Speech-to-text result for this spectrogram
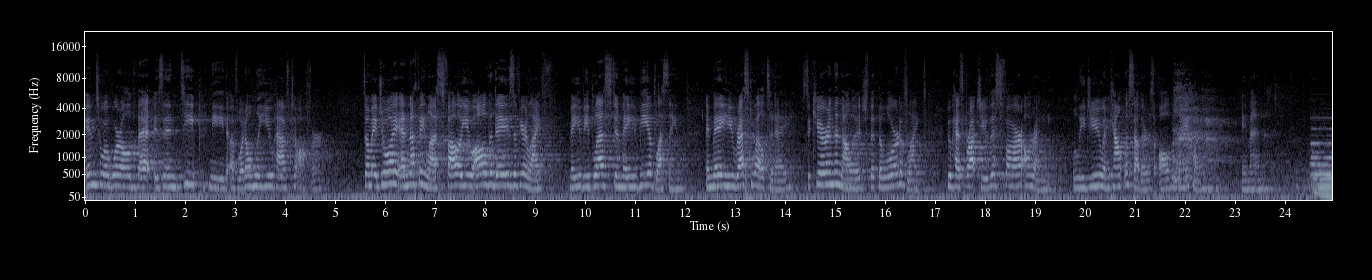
into a world that is in deep need of what only you have to offer. So may joy and nothing less follow you all the days of your life. May you be blessed and may you be a blessing. And may you rest well today, secure in the knowledge that the Lord of light, who has brought you this far already, will lead you and countless others all the way home. Amen.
